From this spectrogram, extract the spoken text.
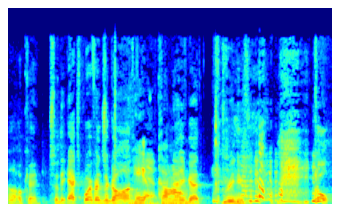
Oh, okay. So the ex-boyfriends are gone. They are And now you've got three new. cool.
